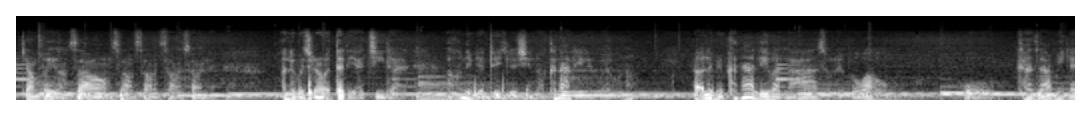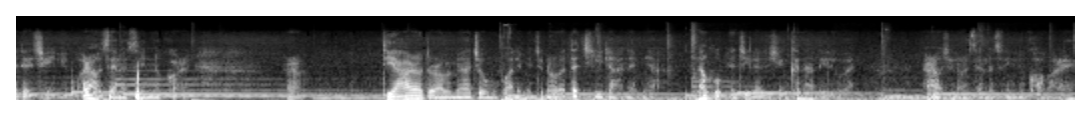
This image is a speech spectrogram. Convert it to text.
အကြောင်းပိတ်အောင်စောင့်စောင့်စောင့်စောင့်စောင့်နေအဲ့လိုပဲကျွန်တော်အသက်တွေကကြီးလာတယ်အခုနေပြန်တွေးကြည့်လို့ရှိရင်တော့ခဏလေးလေးပဲ အဲ့လိုမျိုးခဏလေးပါလားဆိုရင်ဘဝကိုဟိုခံစားမိလက်တဲ့အချိန်လေးပေါ့အဲ့ဒါကိုဇန်နစင်းလို့ခေါ်တယ်အဲ့တော့ဒီအားတော့တော်တော်များများကြုံမှုပါလိမ့်မယ်ကျွန်တော်တို့အသက်ကြီးလာနေမြနောက်ကိုပြန်ကြည့်လိုက်လို့ရှိရင်ခဏလေးလေးပဲအဲ့ဒါကိုကျွန်တော်ဇန်နစင်းလို့ခေါ်ပါတယ်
